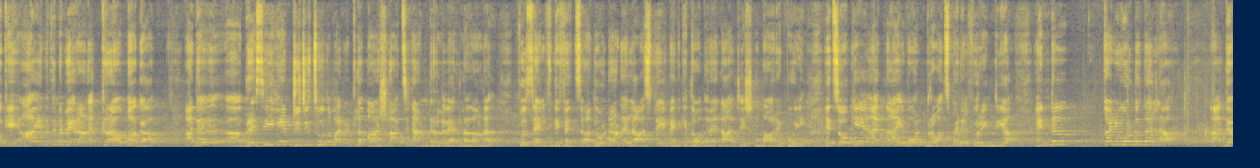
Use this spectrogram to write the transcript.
ഓക്കെ ആ ഇനത്തിന്റെ പേരാണ് ക്രൗമക അത് ബ്രസീലിയൻ ജുജിത്സു എന്ന് പറഞ്ഞിട്ടുള്ള മാർഷൽ ആർട്സിന്റെ അണ്ടറിൽ വരുന്നതാണ് ഫോർ സെൽഫ് ഡിഫെൻസ് അതുകൊണ്ടാണ് ലാസ്റ്റ് ടൈം എനിക്ക് തോന്നുന്നത് രാജേഷിന് മാറിപ്പോയി. It's okay and I won bronze medal for India എന്റെ കഴിവുകൊണ്ടൊന്നല്ല അത്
